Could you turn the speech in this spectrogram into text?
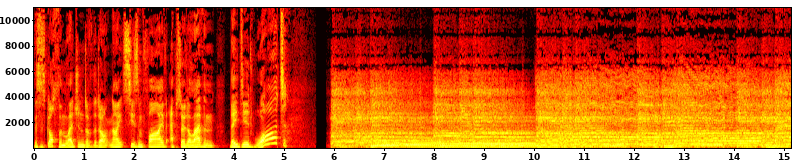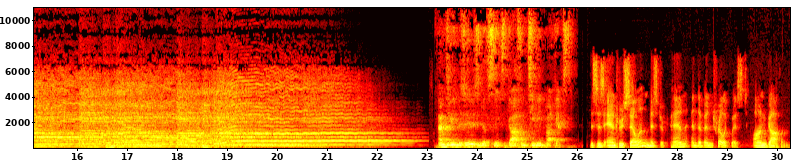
This is Gotham Legend of the Dark Knight, Season 5, Episode 11. They did what? I'm David Mazouz, and you're listening to Gotham TV Podcast. This is Andrew Sellon, Mr. Penn, and the ventriloquist on Gotham.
